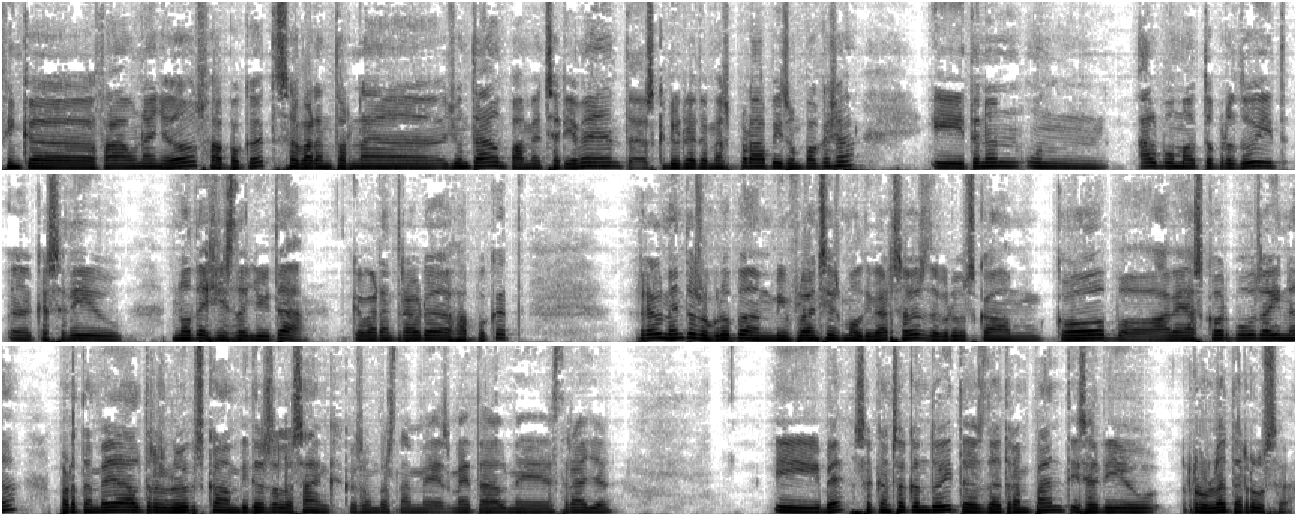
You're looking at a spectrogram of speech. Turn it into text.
fins que fa un any o dos, fa poquet, se varen tornar a juntar un poc més seriament, a escriure temes propis, un poc això, i tenen un àlbum autoproduït eh, que se diu No deixis de lluitar, que varen treure fa poquet. Realment és un grup amb influències molt diverses, de grups com Coop o Habeas Corpus, Aina, però també altres grups com Vides a la Sang, que són bastant més metal, més tralla. I bé, la cançó que han duit és de Trampant i se diu Ruleta russa.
